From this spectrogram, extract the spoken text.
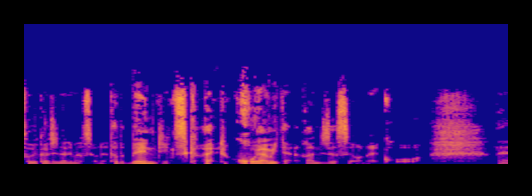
そういう感じになりますよね。ただ便利に使える小屋みたいな感じですよね、こう。ね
